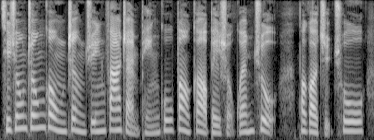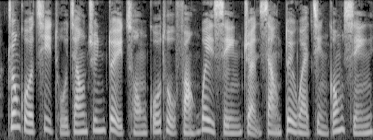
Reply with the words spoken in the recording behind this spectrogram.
其中，中共政军发展评估报告备受关注。报告指出，中国企图将军队从国土防卫型转向对外进攻型。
